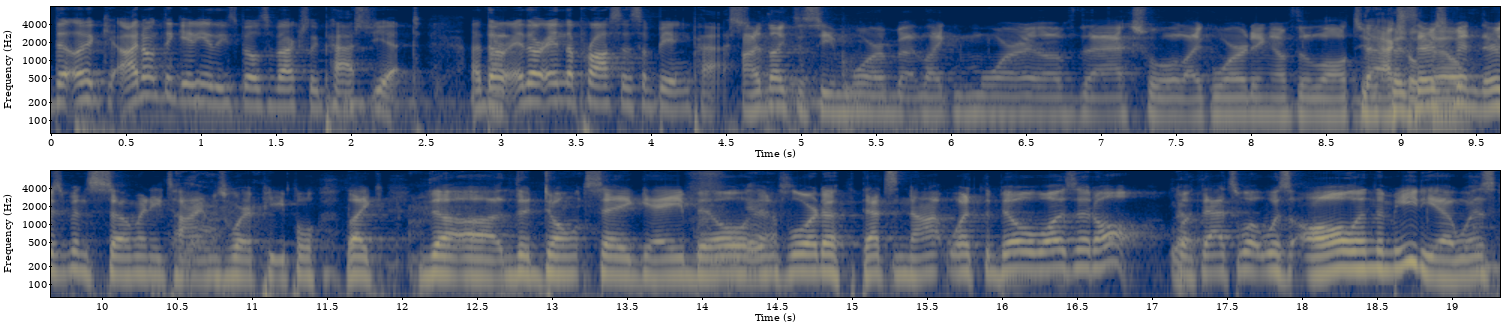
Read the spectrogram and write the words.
the, like. I don't think any of these bills have actually passed yet. They're they're in the process of being passed. I'd like to see more about like more of the actual like wording of the law too, because actual there's bill. been there's been so many times where people like the uh, the don't say gay bill Yeah. in Florida. That's not what the bill was at all. But that's what was all in the media was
